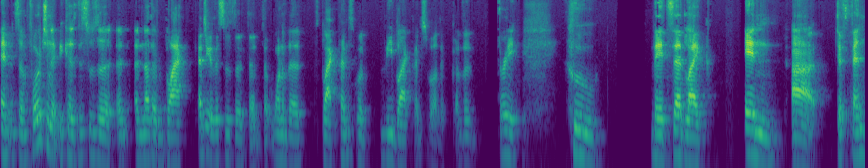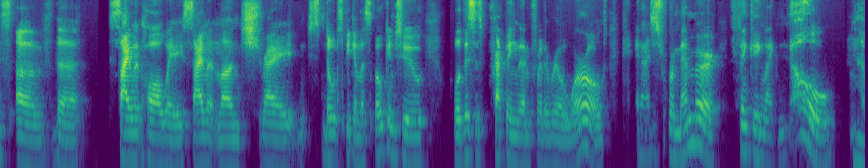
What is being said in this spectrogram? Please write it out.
and it's unfortunate because this was a, a another black actually this was the, the, the, one of the black principal the black principal of the, of the three who they had said like in uh, defense of the silent hallway, silent lunch, right? Don't speak unless spoken to. Well, this is prepping them for the real world. And I just remember thinking, like, no, no.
